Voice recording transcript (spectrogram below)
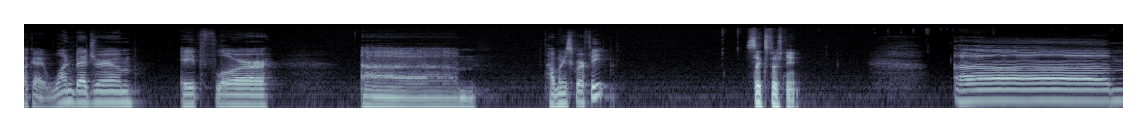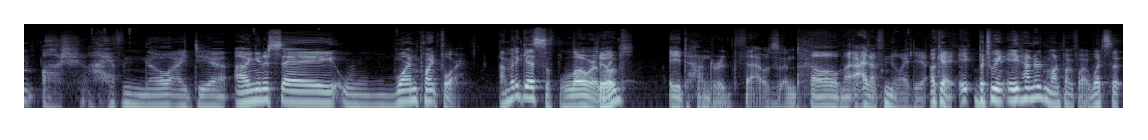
Okay, one bedroom, eighth floor. Um, how many square feet? Six fifteen. Um, oh, I have no idea. I'm gonna say 1.4. I'm gonna guess lower, Caleb? like eight hundred thousand. Oh my, I have no idea. Okay, eight, between 800 and 1.4. What's the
